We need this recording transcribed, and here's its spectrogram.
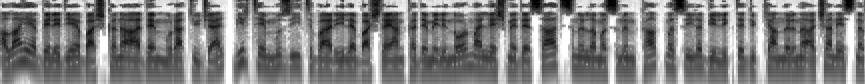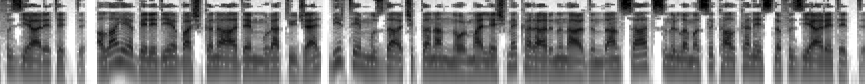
Alanya Belediye Başkanı Adem Murat Yücel, 1 Temmuz itibariyle başlayan kademeli normalleşmede saat sınırlamasının kalkmasıyla birlikte dükkanlarını açan esnafı ziyaret etti. Alanya Belediye Başkanı Adem Murat Yücel, 1 Temmuz'da açıklanan normalleşme kararının ardından saat sınırlaması kalkan esnafı ziyaret etti.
